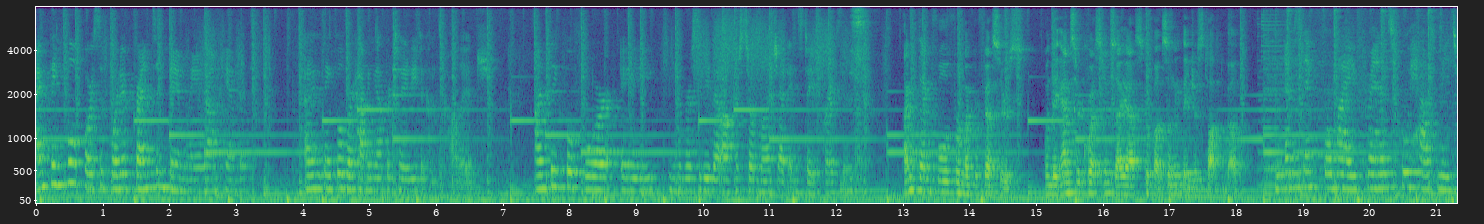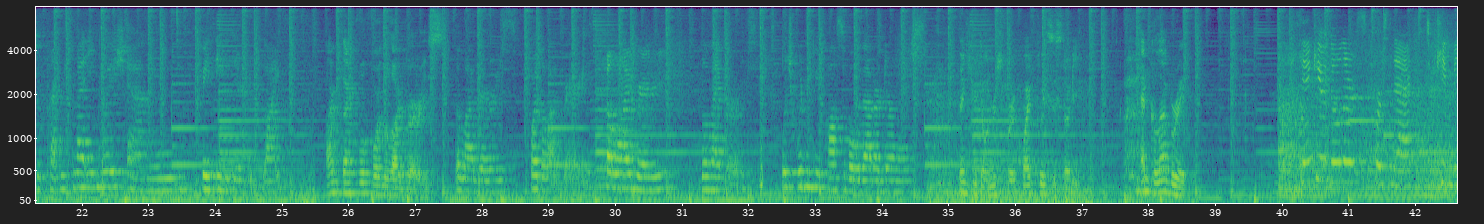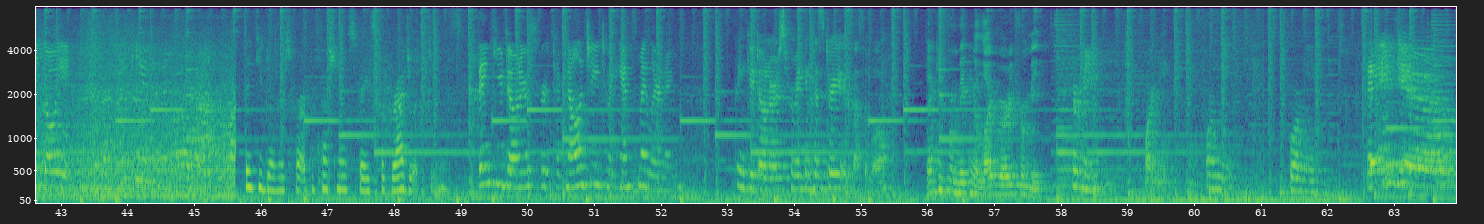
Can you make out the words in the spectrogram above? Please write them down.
I'm thankful for supportive friends and family around campus. I'm thankful for having the opportunity to come to college. I'm thankful for a university that offers so much at in-state prices. I'm thankful for my professors. When they answer questions I ask about something they just talked about. I'm thankful for my friends who help me to practice my English and fit in their life. I'm thankful for the libraries. The libraries. For the libraries. The library. The libraries. Which wouldn't be possible without our donors. Thank you donors for a quiet place to study. And collaborate. Thank you donors for snacks to keep me going. Thank you. Thank you donors for a professional space for graduate students. Thank you donors for technology to enhance my learning. Thank you donors for making history accessible. Thank you for making a library for me. For me. For me. For me. For me. Thank you.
